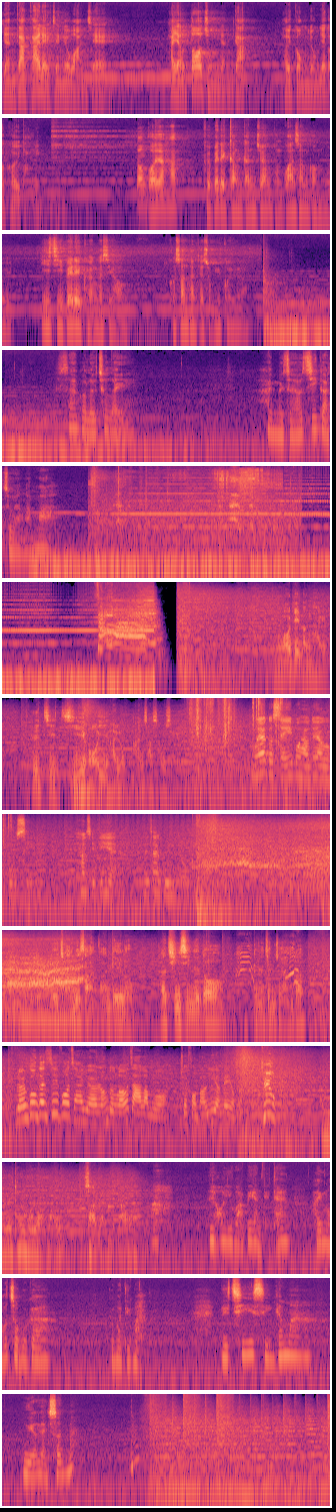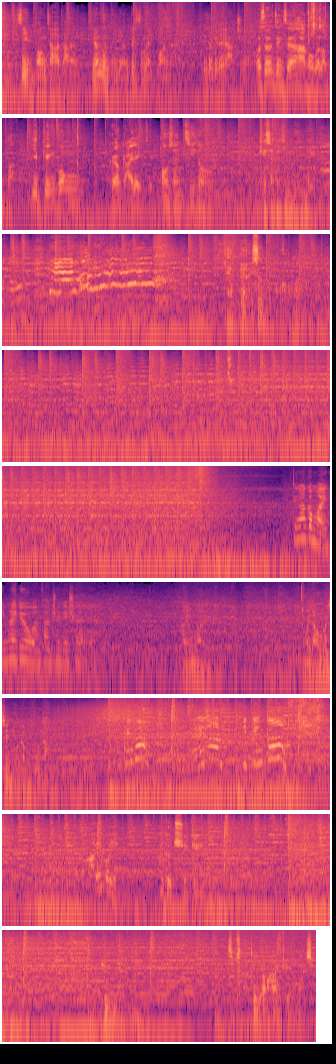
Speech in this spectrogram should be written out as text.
人格解離症嘅患者係由多重人格去共用一個軀體。當嗰一刻佢比你更緊張同關心個妹，意志比你強嘅時候，個身體就屬於佢噶啦。生個女出嚟，係咪就有資格做人阿媽？我結論係血字只可以係綠眼殺手寫。每一個死背后都有個故事，有時啲嘢你真係估唔到。你查啲殺人犯記錄，睇下黐線嘅多，定係正常人多？兩公斤私科炸藥，兩棟樓都炸冧喎，着防爆衣有咩用啊？超，係咪你推佢落樓殺人灭口啊？啊！你可以話俾人哋聽係我做㗎，咁啊點啊？你黐線㗎嘛，會有人信咩？之前放炸彈，有一門同杨碧心嘅關係，你就記得呃住我。我想證實一下我嘅諗法。葉敬峰佢有解離症，我想知道，其實你見到啲咩？你有咩係想同我講啊？點解咁危險你都要揾翻專機出嚟嘅？係因為我有佢先唔會咁孤單。警方，請啊！葉警方，佢一個人，佢叫書記。願唔願意接受一段有限期嘅愛情？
